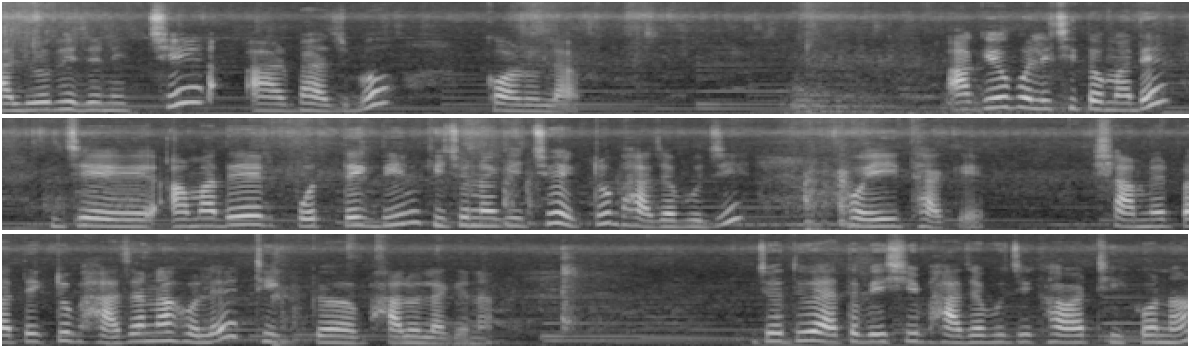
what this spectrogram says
আলুও ভেজে নিচ্ছি, আর ভাজবো করলা। আগেও বলেছি তোমাদের যে আমাদের প্রত্যেক দিন কিছু না কিছু একটু ভাজাভুজি হয়েই থাকে। সামনের পাতে একটু ভাজা না হলে ঠিক ভালো লাগে না। যদিও এত বেশি ভাজাভুজি খাওয়া ঠিকও না।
